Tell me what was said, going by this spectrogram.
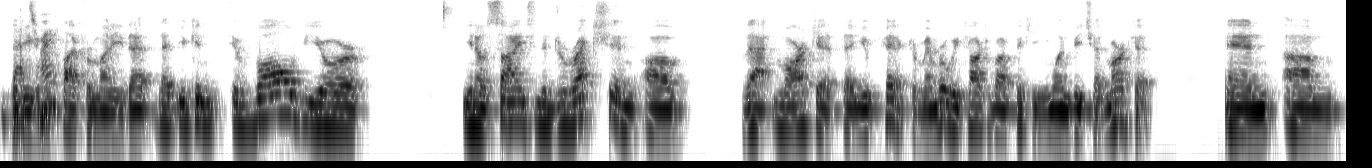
that That's you can right. apply for money that that you can evolve your you know science in the direction of that market that you picked. Remember, we talked about picking one beachhead market, and um,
